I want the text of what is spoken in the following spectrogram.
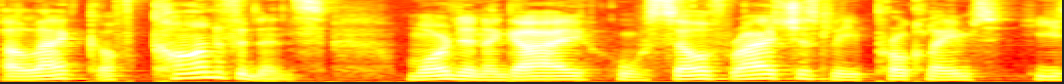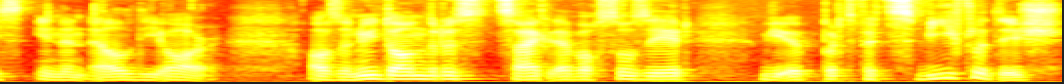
a lack of confidence more than a guy who self-righteously proclaims he's in an LDR. Also nichts anderes zeigt einfach so sehr, wie jemand verzweifelt ist.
